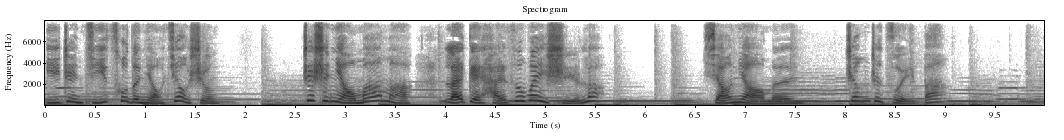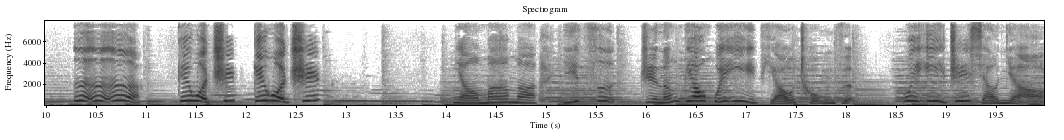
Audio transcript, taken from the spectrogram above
一阵急促的鸟叫声，这是鸟妈妈来给孩子喂食了。小鸟们张着嘴巴，饿饿饿，给我吃，给我吃！鸟妈妈一次只能叼回一条虫子，喂一只小鸟。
